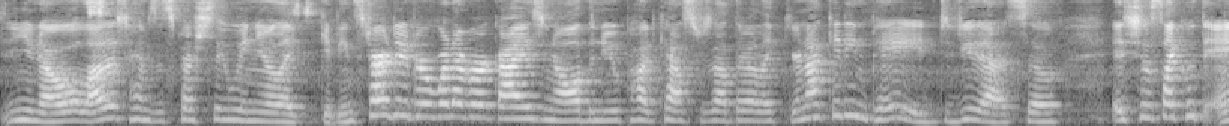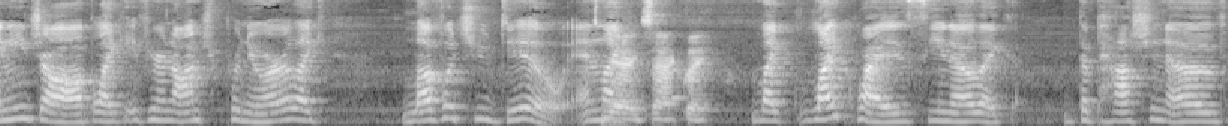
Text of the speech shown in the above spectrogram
you know, a lot of times especially when you're like getting started or whatever, guys, you know, all the new podcasters out there like you're not getting paid to do that. So, it's just like with any job, like if you're an entrepreneur, like love what you do. And like Yeah, exactly. Like likewise, you know, like the passion of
